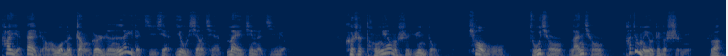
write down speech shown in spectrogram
他也代表了我们整个人类的极限又向前迈进了几秒。可是同样是运动，跳舞。足球、篮球，他就没有这个使命，是吧？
